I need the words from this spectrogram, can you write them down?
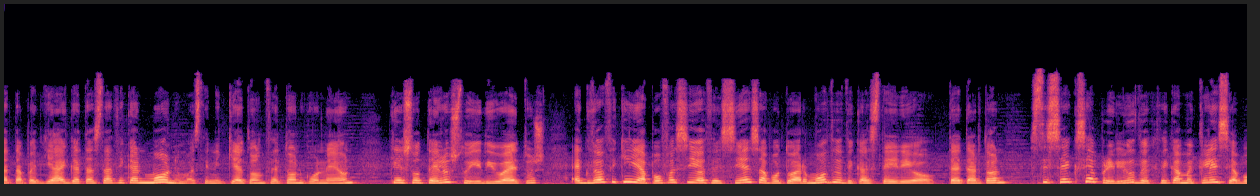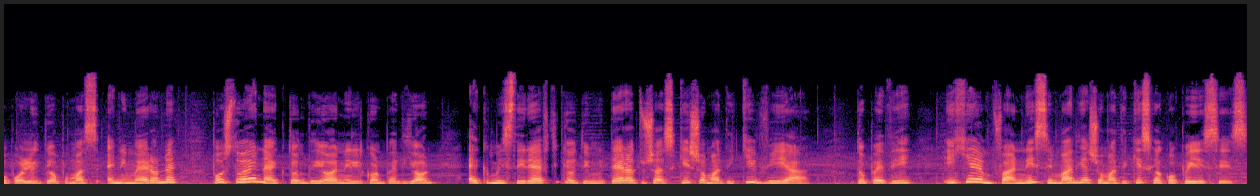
2021 τα παιδιά εγκαταστάθηκαν μόνιμα στην οικία των θετών γονέων και στο τέλος του ίδιου έτους εκδόθηκε η απόφαση υιοθεσίας από το αρμόδιο δικαστήριο. Τέταρτον, στις 6 Απριλίου δεχθήκαμε κλίση από πολίτη όπου μας ενημέρωνε πως το ένα εκ των δύο ανήλικων παιδιών εκμυστηρεύτηκε ότι η μητέρα τους ασκεί σωματική βία. Το παιδί είχε εμφανή σημάδια σωματικής κακοποίησης.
